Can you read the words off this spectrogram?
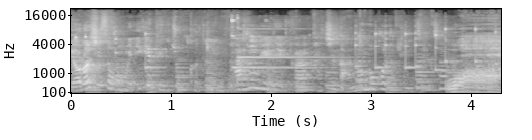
여럿이서 먹으면 이게 되게 좋거든. 가족이니까 같이 나눠 먹어도 괜찮잖아. 와.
